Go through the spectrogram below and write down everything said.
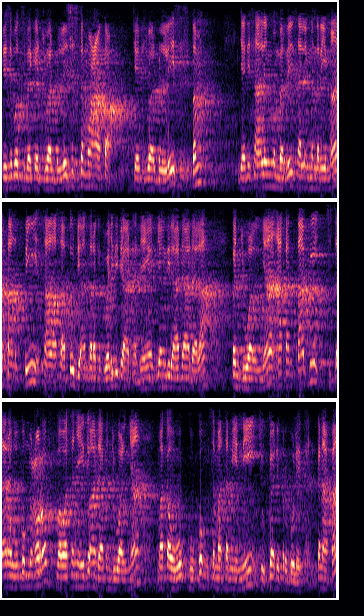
disebut sebagai jual beli sistem mu'atah. Jadi jual beli sistem jadi saling memberi, saling menerima, tapi salah satu di antara keduanya tidak ada. Yang, yang tidak ada adalah penjualnya, akan tapi secara hukum uruf bahwasanya itu ada penjualnya, maka hukum semacam ini juga diperbolehkan. Kenapa?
